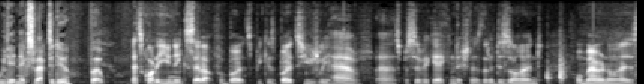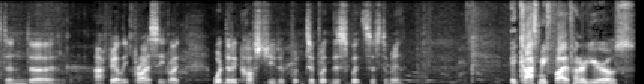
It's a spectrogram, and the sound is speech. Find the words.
we didn't expect to do, but That's quite a unique setup for boats because boats usually have uh, specific air conditioners that are designed or marinized and uh, are fairly pricey. Like, what did it cost you to put to put this split system in? it cost me 500 euros,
